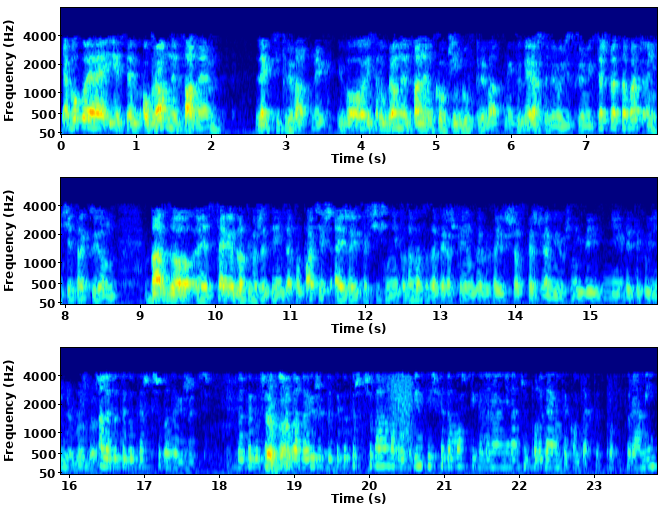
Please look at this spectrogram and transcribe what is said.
ja w ogóle jestem ogromnym fanem lekcji prywatnych. I bo, o, jestem ogromnym fanem coachingów prywatnych. Wybierasz sobie ludzi, z którymi chcesz pracować, oni cię traktują bardzo e, serio, dlatego że ty im za to płacisz, a jeżeli coś ci się nie podoba, to zabierasz pieniądze, wychodzisz trzaskasz drzwiami, już nigdy, nigdy tych ludzi nie oglądasz. Ale do tego też trzeba dojrzeć. Do tego Trzeba. też trzeba dojrzeć, do tego też trzeba nabrać więcej świadomości generalnie na czym polegają te kontakty z profesorami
